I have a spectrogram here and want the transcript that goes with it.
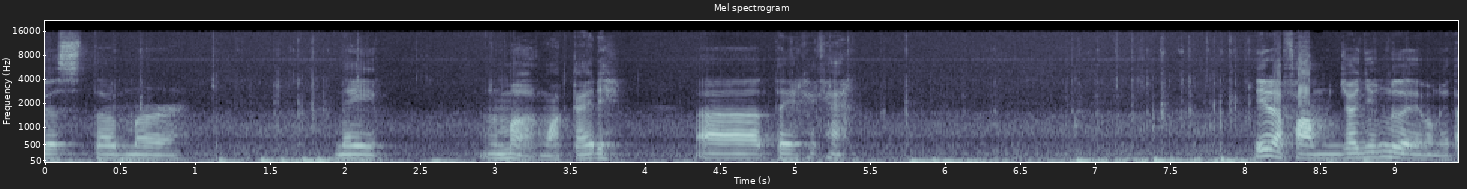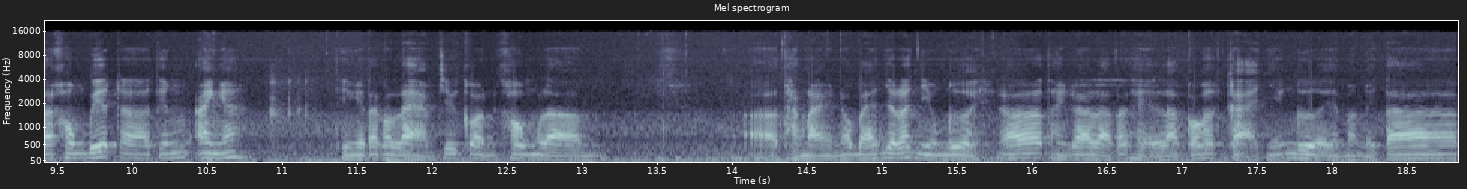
customer name. Mở ngoặc cái đi. Uh, tên khách hàng. Ý là phòng cho những người mà người ta không biết uh, tiếng Anh á thì người ta còn làm chứ còn không là uh, thằng này nó bán cho rất nhiều người. Đó thành ra là có thể là có cả những người mà người ta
